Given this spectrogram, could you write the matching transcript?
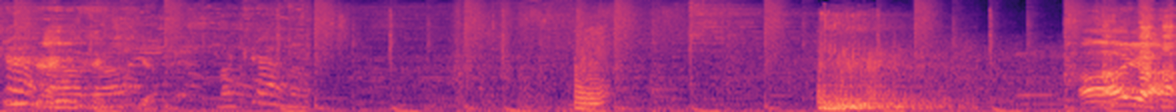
Cái này là kìa. Ờ dạ.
